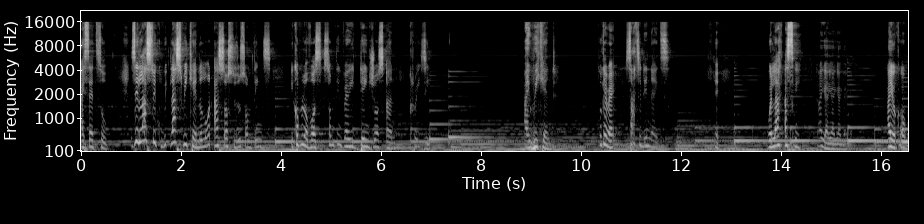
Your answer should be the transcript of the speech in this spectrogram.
I said so. See, last week, last weekend, the Lord asked us to do some things, a couple of us, something very dangerous and crazy. By weekend. Okay, right? Saturday nights. We're like asking, ay, ay, ay, ay, ay. Ayo come.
